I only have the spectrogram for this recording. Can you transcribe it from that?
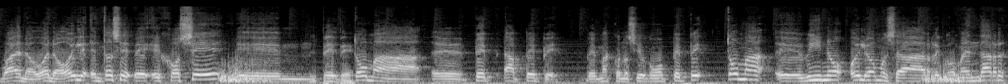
Bueno, bueno, hoy le- entonces eh, eh, José eh, Pepe. toma eh, Pep- ah, Pepe, eh, más conocido como Pepe, toma eh, vino. Hoy le vamos a recomendar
